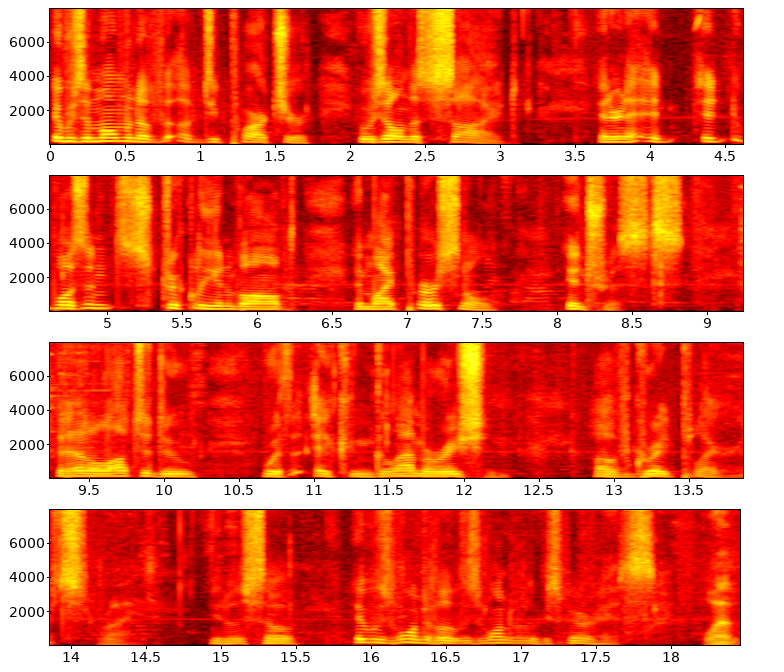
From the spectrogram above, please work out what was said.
It was a moment of, of departure. It was on the side, and it, it it wasn't strictly involved in my personal interests. It had a lot to do with a conglomeration of great players. Right. You know, so it was wonderful. It was a wonderful experience. Well,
